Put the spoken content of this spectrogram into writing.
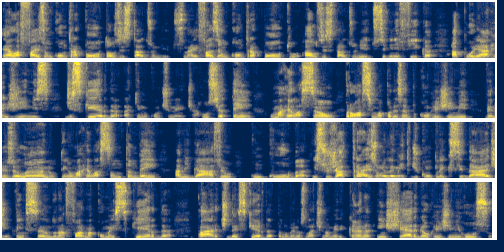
ela faz um contraponto aos Estados Unidos, né? E fazer um contraponto aos Estados Unidos significa apoiar regimes de esquerda aqui no continente. A Rússia tem uma relação próxima, por exemplo, com o regime venezuelano, tem uma relação também amigável com Cuba. Isso já traz um elemento de complexidade, pensando na forma como a esquerda parte da esquerda, pelo menos latino-americana, enxerga o regime russo.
